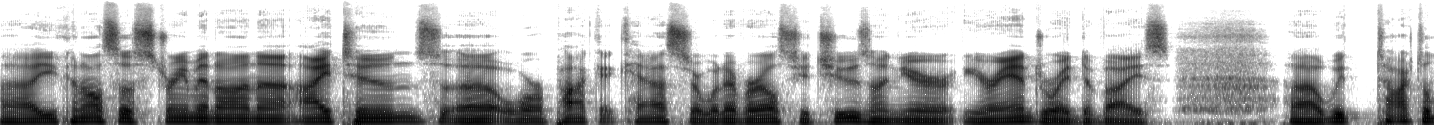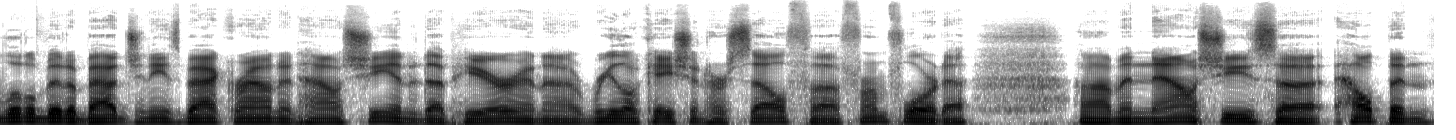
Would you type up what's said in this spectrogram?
Uh, you can also stream it on uh, iTunes uh, or Pocket Casts or whatever else you choose on your, your Android device. Uh, we talked a little bit about Janine's background and how she ended up here and a relocation herself uh, from Florida. Um, and now she's uh, helping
